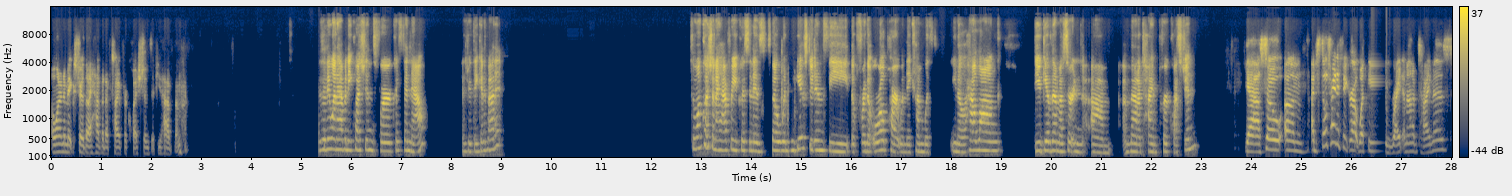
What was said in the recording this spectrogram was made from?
I wanted to make sure that I have enough time for questions if you have them. Does anyone have any questions for Kristen now as you're thinking about it? So one question I have for you, Kristen, is so when we give students the, the for the oral part, when they come with, you know, how long do you give them a certain um, amount of time per question? Yeah, so um, I'm still trying to figure out what the right amount of time is.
